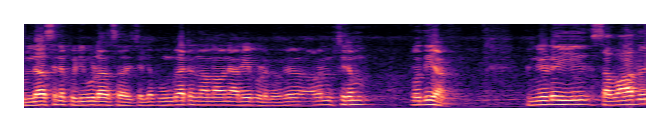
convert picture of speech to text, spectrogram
ഉല്ലാസിനെ പിടികൂടാൻ സാധിച്ചില്ല. പൂങ്കാറ്റെന്നാണ് അവനെ അറിയപ്പെടുന്നത്. ഒരു അവൻ സ്ഥിരം പ്രതിയാണ്. പിന്നീട് ഈ സവാദ്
